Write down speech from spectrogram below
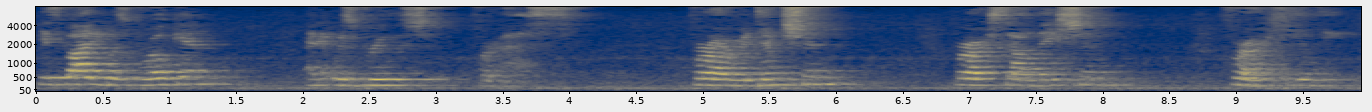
His body was broken and it was bruised for us, for our redemption, for our salvation, for our healing.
